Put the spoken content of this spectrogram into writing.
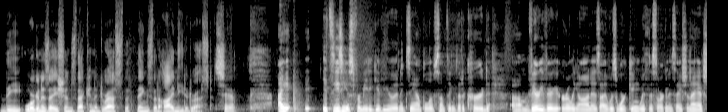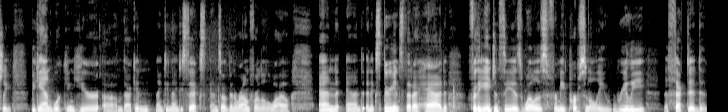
the organizations that can address the things that I need addressed? Sure. I, it's easiest for me to give you an example of something that occurred um, very, very early on as I was working with this organization. I actually began working here um, back in 1996, and so I've been around for a little while. And, and an experience that I had for the agency as well as for me personally really affected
